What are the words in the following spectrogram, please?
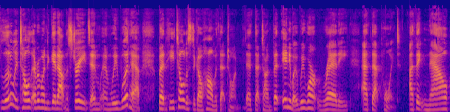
literally told everyone to get out in the streets, and, and we would have. But he told us to go home at that time. At that time. But anyway, we weren't ready at that point. I think now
